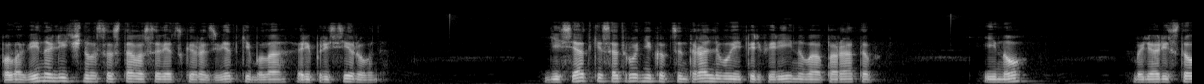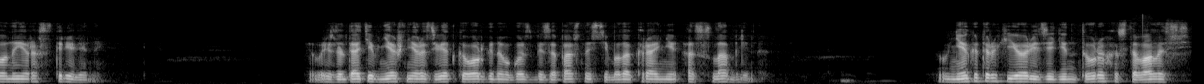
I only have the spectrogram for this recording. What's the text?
половина личного состава советской разведки была репрессирована. Десятки сотрудников центрального и периферийного аппаратов ИНО были арестованы и расстреляны. В результате внешняя разведка органов госбезопасности была крайне ослаблена. В некоторых ее резидентурах оставалось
